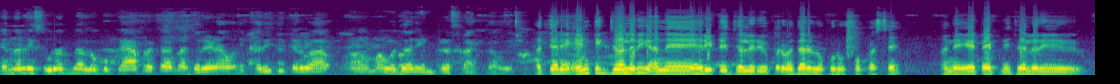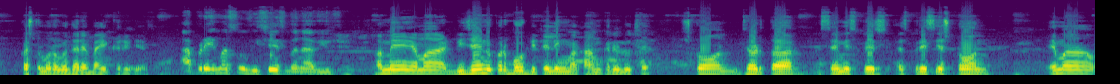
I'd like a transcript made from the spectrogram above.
જનરલી સુરતના લોકો કયા પ્રકારના ઘરેણાઓની ખરીદી કરવામાં વધારે ઇન્ટરેસ્ટ રાખતા હોય છે? અત્યારે એન્ટિક જ્વેલરી અને હેરિટેજ જ્વેલરી ઉપર વધારે લોકોનું ફોકસ છે અને એ ટાઈપની જ્વેલરી કસ્ટમરો વધારે બાય કરી રહ્યા છે. આપણે એમાં શું વિશેષ બનાવ્યું છે? અમે એમાં ડિઝાઇન ઉપર બહુ ડિટેલિંગમાં કામ કરેલું છે. સ્ટોન જડતર સેમી સ્પેશિયસ સ્ટોન એમાં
